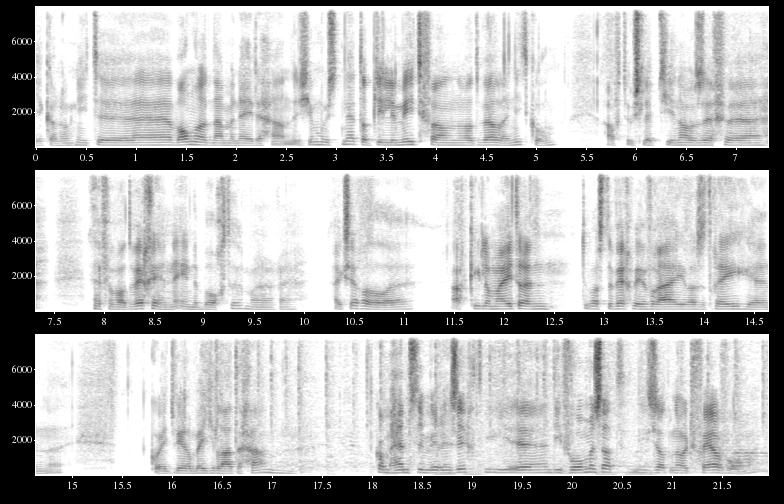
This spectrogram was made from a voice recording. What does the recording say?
je, kan ook niet uh, wandelend naar beneden gaan. Dus je moest net op die limiet van wat wel en niet kon. Af en toe slipte je nog eens even, even wat weg in, in de bochten. Maar uh, ik zeg al, acht kilometer en toen was de weg weer vrij, was het regen en kon je het weer een beetje laten gaan. Kwam Hamston weer in zicht, die, die voor me zat. Die zat nooit ver voor me.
